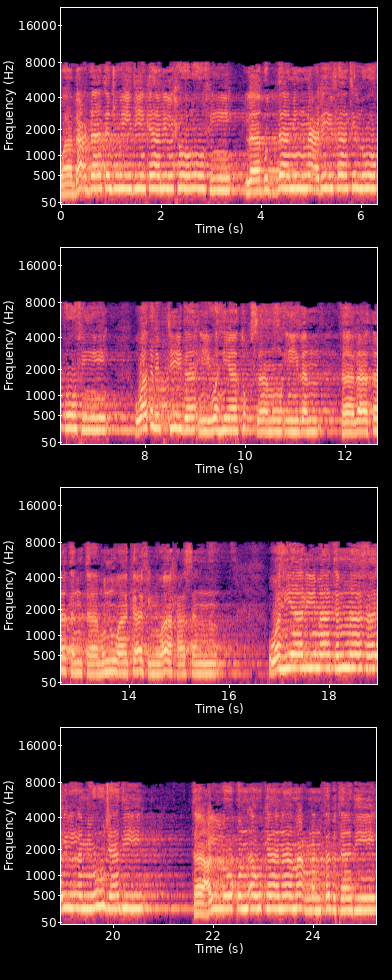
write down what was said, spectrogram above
وبعد تجويدك للحروف لا بد من معرفة الوقوف والابتداء وهي تقسم إذا ثلاثة تام وكاف وحسن. وهي لما تم فإن لم يوجد تعلق أو كان معنى فابتدي.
